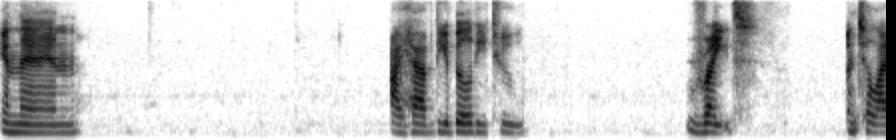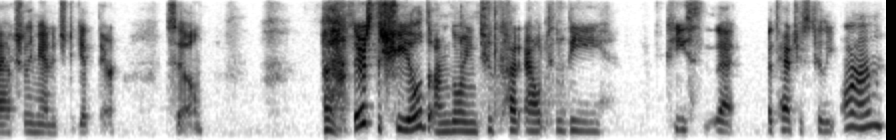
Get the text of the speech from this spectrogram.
And then I have the ability to write until I actually manage to get there. So uh, there's the shield. I'm going to cut out the piece that attaches to the arm.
